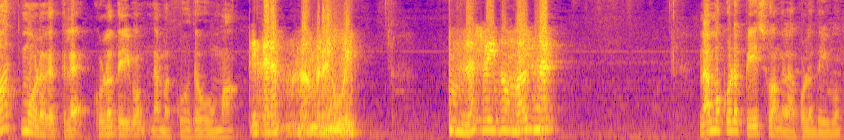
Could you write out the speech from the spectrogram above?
ஆத்ம உலகத்துல குலதெய்வம் நமக்கு உதவுமா? நம்ம கூட பேசுவாங்களா குலதெய்வம்?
